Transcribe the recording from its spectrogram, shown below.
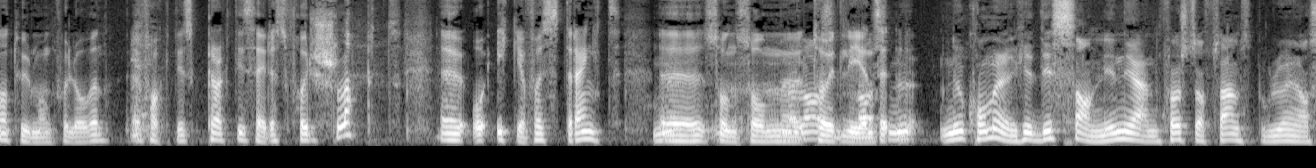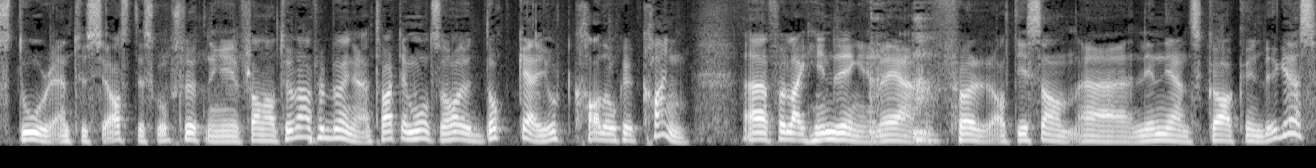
naturmangfoldloven faktisk praktiseres for slapt og ikke for strengt, sånn som Tord Lien sier. Nå kommer ikke disse linjene først og fremst pga. stor entusiastisk oppslutning fra Naturvernforbundet. Tvert imot så har jo dere gjort hva dere kan for å legge hindringer i veien for at disse eh, linjene skal kunne bygges,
